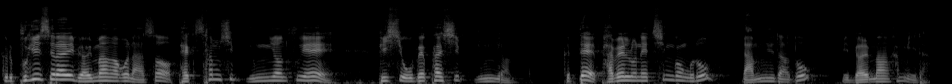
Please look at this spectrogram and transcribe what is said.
그리고 북이스라엘이 멸망하고 나서 136년 후에 BC 586년 그때 바벨론의 침공으로 남유다도 멸망합니다.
